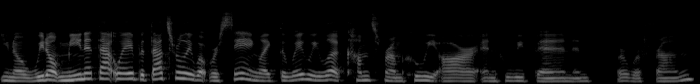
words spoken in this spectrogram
you know we don't mean it that way but that's really what we're saying like the way we look comes from who we are and who we've been and where we're from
